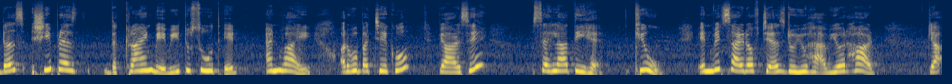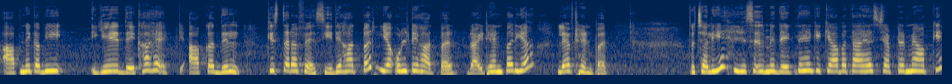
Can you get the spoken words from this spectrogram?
Does she press the crying baby to soothe it and why और वो बच्चे को प्यार से सहलाती है। क्यों? In which side of chest do you have your heart क्या आपने कभी ये देखा है कि आपका दिल किस तरफ़ है? सीधे हाथ पर या उल्टे हाथ पर? राइट हैंड पर या लेफ़्ट हैंड पर? तो चलिए इसमें देखते हैं कि क्या बताया है इस चैप्टर में आपके।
